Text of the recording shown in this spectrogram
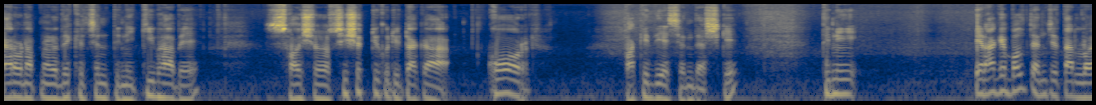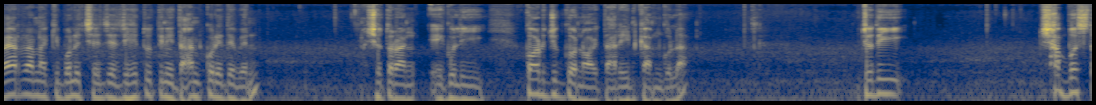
কারণ আপনারা দেখেছেন তিনি কীভাবে ছয়শো ছেষট্টি কোটি টাকা কর ফাঁকি দিয়েছেন দেশকে। তিনি এর আগে বলতেন যে তার লয়াররা নাকি বলেছে যে যেহেতু তিনি দান করে দেবেন, সুতরাং এগুলি করযোগ্য নয় তার ইনকামগুলা যদি সাব্যস্ত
